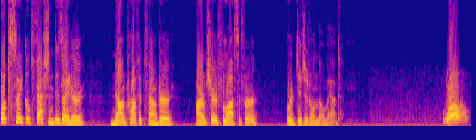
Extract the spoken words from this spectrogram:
upcycled fashion designer, nonprofit founder, armchair philosopher, or digital nomad. Wow.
